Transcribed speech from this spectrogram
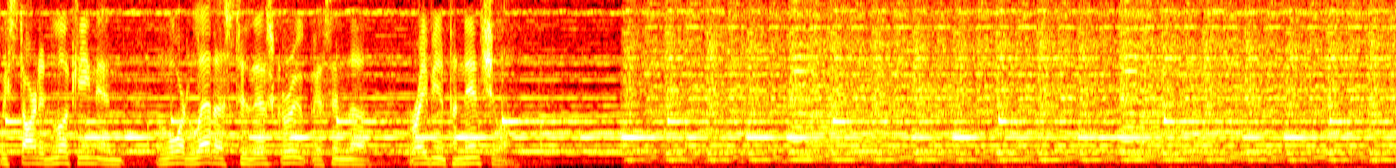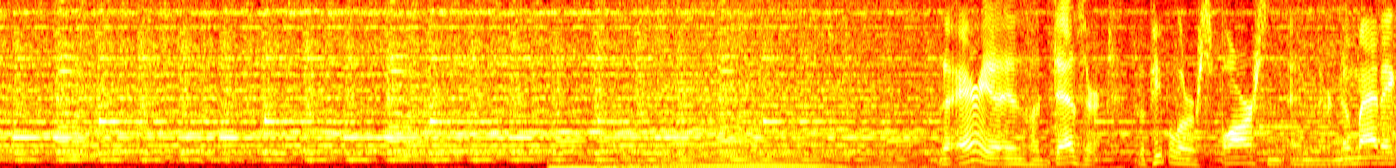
We started looking, and the Lord led us to this group. It's in the Arabian Peninsula. The area is a desert. The people are sparse and, and they're nomadic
